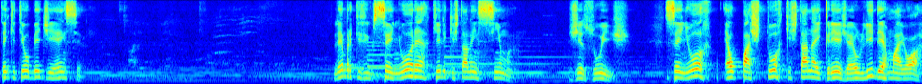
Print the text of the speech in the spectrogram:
Tem que ter obediência. Lembra que o Senhor é aquele que está lá em cima. Jesus. Senhor é o pastor que está na igreja, é o líder maior.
